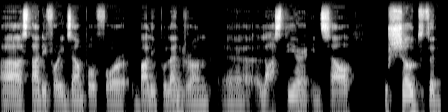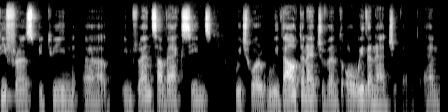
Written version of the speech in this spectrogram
uh, study, for example, for balipulendron uh, last year in Cell, who showed the difference between uh, influenza vaccines which were without an adjuvant or with an adjuvant, and,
